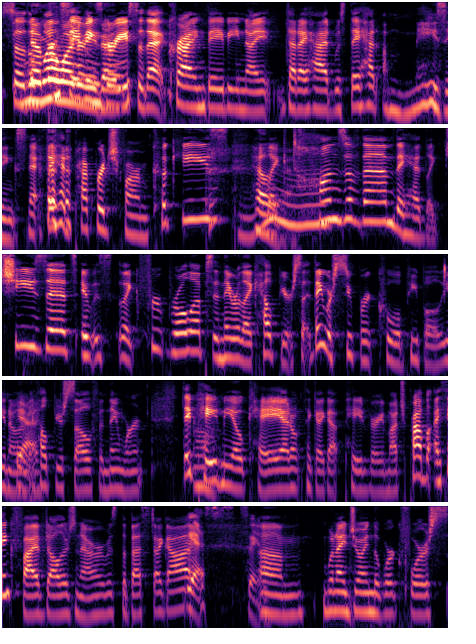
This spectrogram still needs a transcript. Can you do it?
So the one, one saving reason. grace of that crying baby night that I had was they had amazing snacks. They had Pepperidge Farm cookies, Hell like yeah. tons of them. They had like Cheez-Its. It was like fruit roll-ups, and they were like help yourself. They were super cool people, you know, Yeah. help yourself, and they weren't. They paid me okay. I don't think I got paid very much. Probably, I think five dollars an hour was the best I got. Yes, same. Um, when I joined the workforce,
